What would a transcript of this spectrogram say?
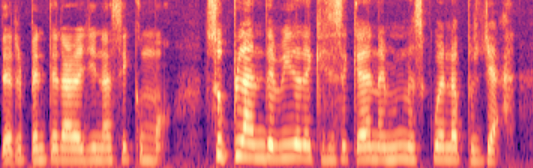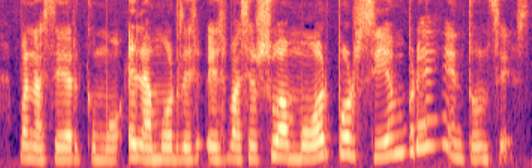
De repente Lara Jane hace como su plan de vida de que si se quedan en la misma escuela pues ya van a ser como el amor de, es, va a ser su amor por siempre entonces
